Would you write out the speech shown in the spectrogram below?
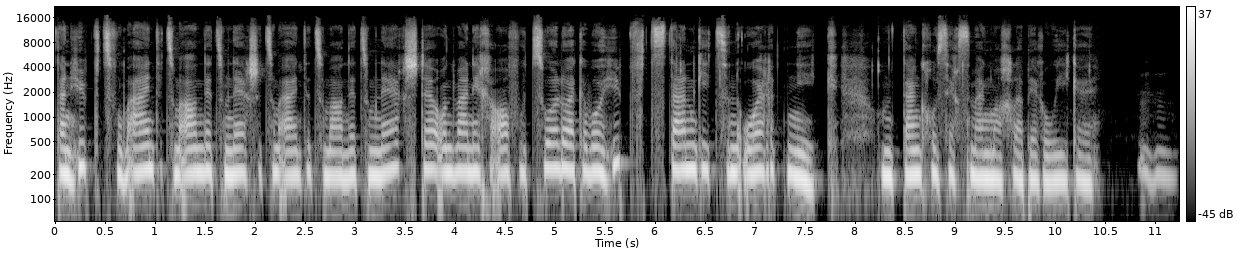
dann hüpft es vom einen zum anderen, zum nächsten, zum einen, zum anderen, zum nächsten. Und wenn ich anfange zuschaue, wo hüpft es, dann gibt es eine Ordnung. Und dann kann sich es manchmal ein beruhigen. Mhm.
